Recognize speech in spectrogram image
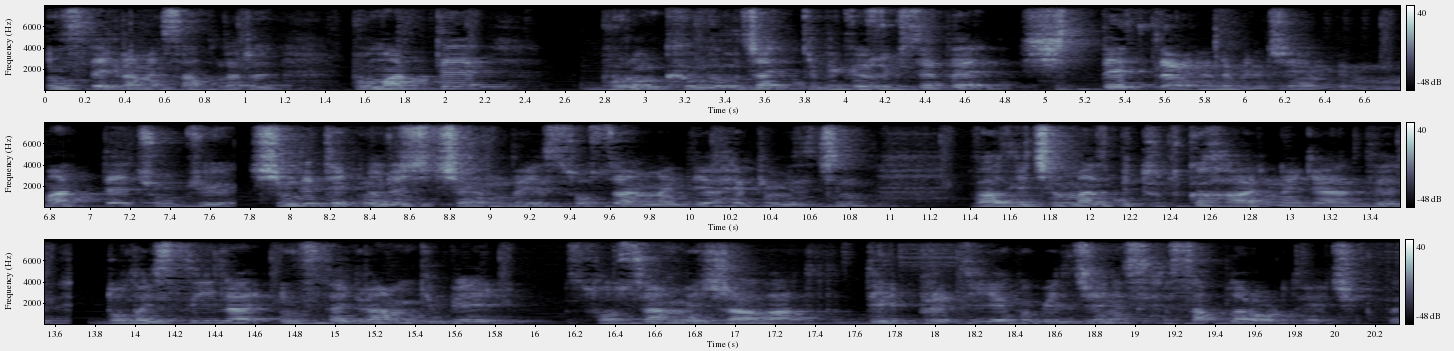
Instagram hesapları bu madde burun kıvrılacak gibi gözükse de şiddetle önerebileceğim bir madde. Çünkü şimdi teknoloji çağındayız. Sosyal medya hepimiz için vazgeçilmez bir tutku haline geldi. Dolayısıyla Instagram gibi sosyal mecralarda da dil pratiği yapabileceğiniz hesaplar ortaya çıktı.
